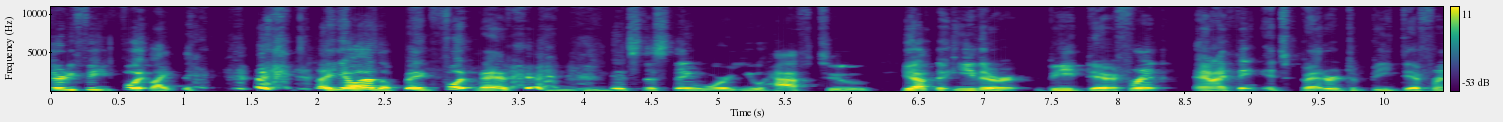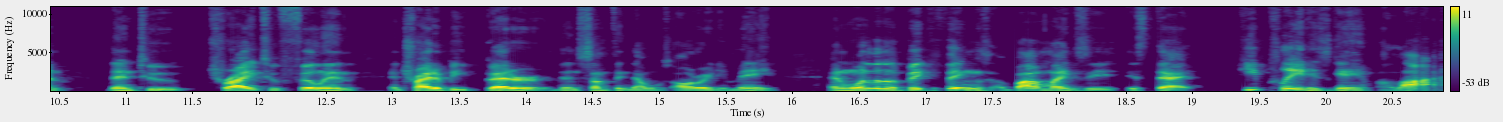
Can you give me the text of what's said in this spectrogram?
30 feet foot, like, like yo, that's a big foot, man. Mhm. it's this thing where you have to you have to either be different, and I think it's better to be different than to try to fill in and try to be better than something that was already made. And one of the big things about Mike Z is that he played his game a lot,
